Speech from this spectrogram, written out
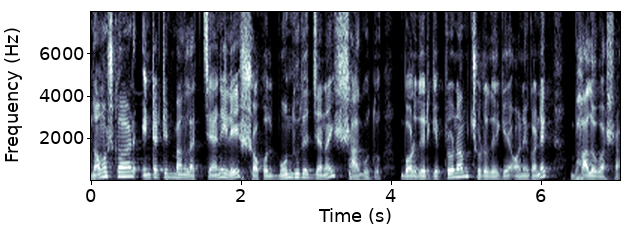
নমস্কার এন্টারটেন বাংলা চ্যানেলে সকল বন্ধুদের জানাই স্বাগত। বড়দেরকে প্রণাম, ছোটদেরকে অনেক অনেক ভালোবাসা।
